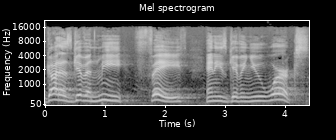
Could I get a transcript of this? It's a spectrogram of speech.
God has given me faith and He's giving you works.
